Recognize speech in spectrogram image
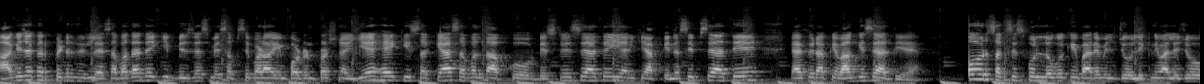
आगे जाकर पीटर रिल ऐसा बताते हैं कि बिज़नेस में सबसे बड़ा इंपॉर्टेंट प्रश्न यह है कि क्या सफलता आपको डेस्टिनी से आती है, यानी कि आपके नसीब से आती है, या फिर आपके भाग्य से आती है? और सक्सेसफुल लोगों के बारे में जो लिखने वाले जो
